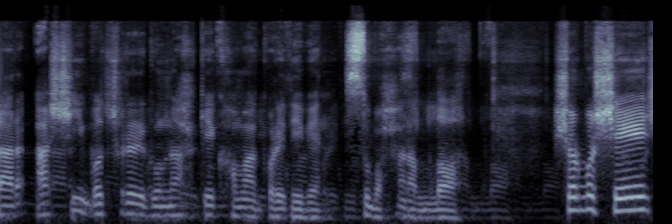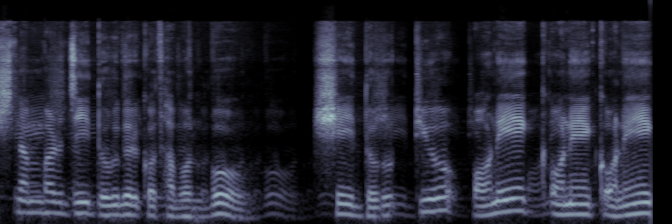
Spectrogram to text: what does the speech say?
তার আশি বছরের গুনাহকে ক্ষমা করে দিবেন। সুবহান সর্বশেষ নাম্বার যেই দরুদের কথা বলব, সেই দরুদটিও অনেক অনেক অনেক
